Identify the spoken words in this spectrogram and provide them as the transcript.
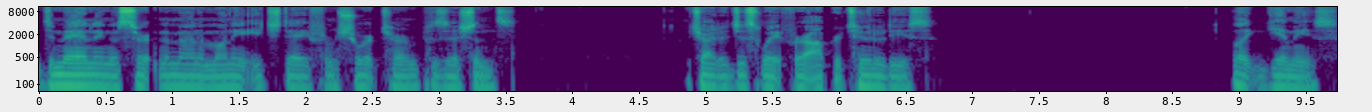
demanding a certain amount of money each day from short-term positions. I try to just wait for opportunities like gimmies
